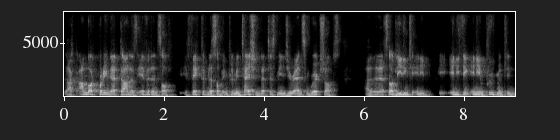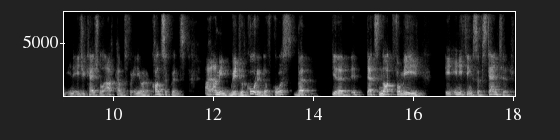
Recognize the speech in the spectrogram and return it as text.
like I'm not putting that down as evidence of effectiveness of implementation. That just means you ran some workshops. Uh, that's not leading to any anything, any improvement in, in educational outcomes for anyone of consequence. I, I mean, we'd recorded, of course, but you know, it, that's not for me anything substantive.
